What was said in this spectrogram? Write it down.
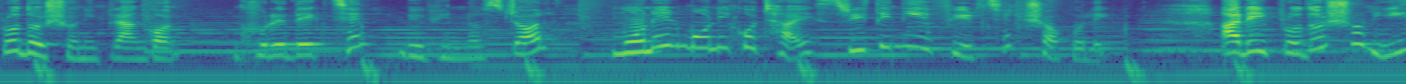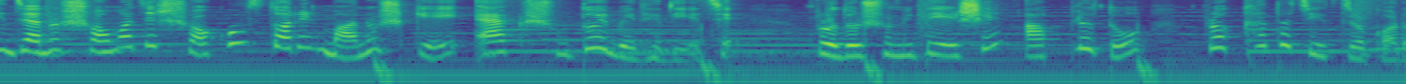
প্রদর্শনী প্রাঙ্গণ। ঘুরে দেখছেন বিভিন্ন স্টল, মনের মণিকোঠায় স্মৃতি নিয়ে ফিরছেন সকলে। আর এই প্রদর্শনী যেন সমাজের সকল স্তরের মানুষকে এক সুতোয় বেঁধে দিয়েছে। প্রদর্শনীতে এসে আপ্লুত প্রখ্যাত চিত্রকর।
